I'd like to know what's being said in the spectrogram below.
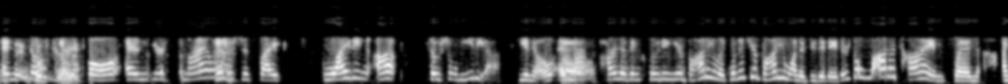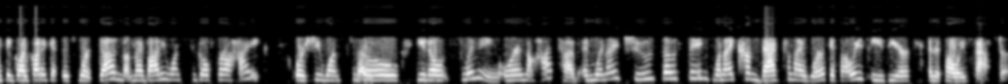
and It so was great. beautiful and your smile was just like lighting up social media, you know, and Oh. that's part of including your body. Like what does your body want to do today? There's a lot of times when I think, oh, I've got to get this work done, but my body wants to go for a hike or she wants to Right. go, you know, swimming or in the hot tub. And when I choose those things, when I come back to my work, it's always easier and it's always faster.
